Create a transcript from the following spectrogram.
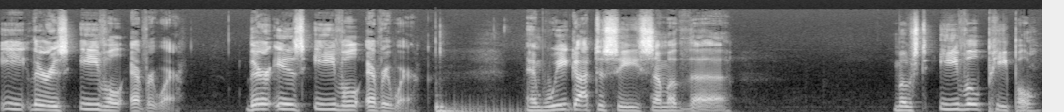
e- there is evil everywhere. There is evil everywhere, and we got to see some of the most evil people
